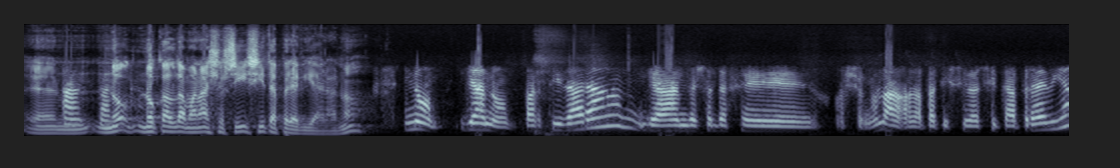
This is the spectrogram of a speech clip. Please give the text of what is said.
eh, Exacte. no, no cal demanar, això sí, cita prèvia ara, no? No, ja no. A partir d'ara ja hem deixat de fer això, no? la, la petició de cita prèvia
